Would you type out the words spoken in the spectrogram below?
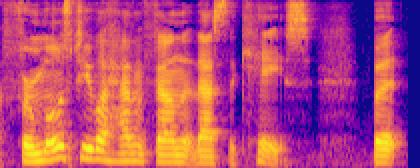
For most people, I haven't found that that's the case. But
